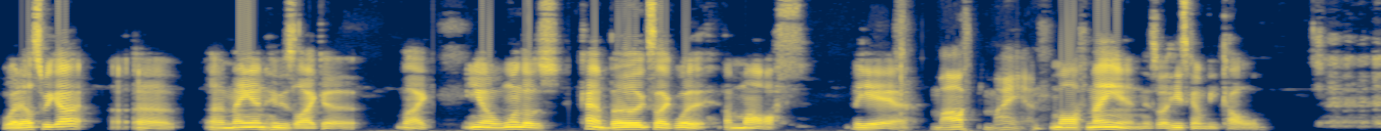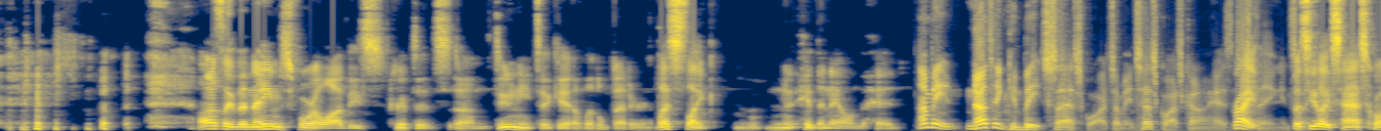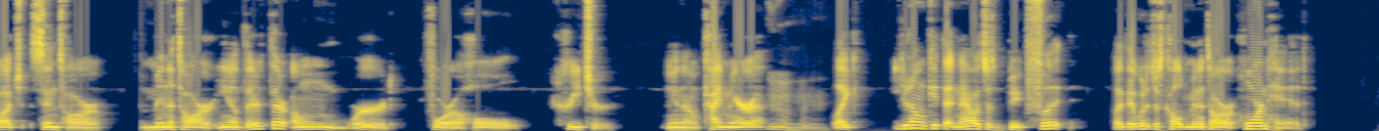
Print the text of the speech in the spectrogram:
What else we got? Uh, a man who's like a like you know one of those kind of bugs, like what a moth. Yeah, Moth man. Mothman is what he's going to be called. Honestly, the names for a lot of these cryptids um, do need to get a little better. Let's like hit the nail on the head, I mean, nothing can beat Sasquatch. I mean, Sasquatch kind of has right? thing. It's but like- see, like Sasquatch, Centaur, Minotaur, you know, they're their own word for a whole creature. You know, Chimera. Mhm. Like you don't get that now. It's just Bigfoot. Like they would have just called Minotaur Hornhead.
